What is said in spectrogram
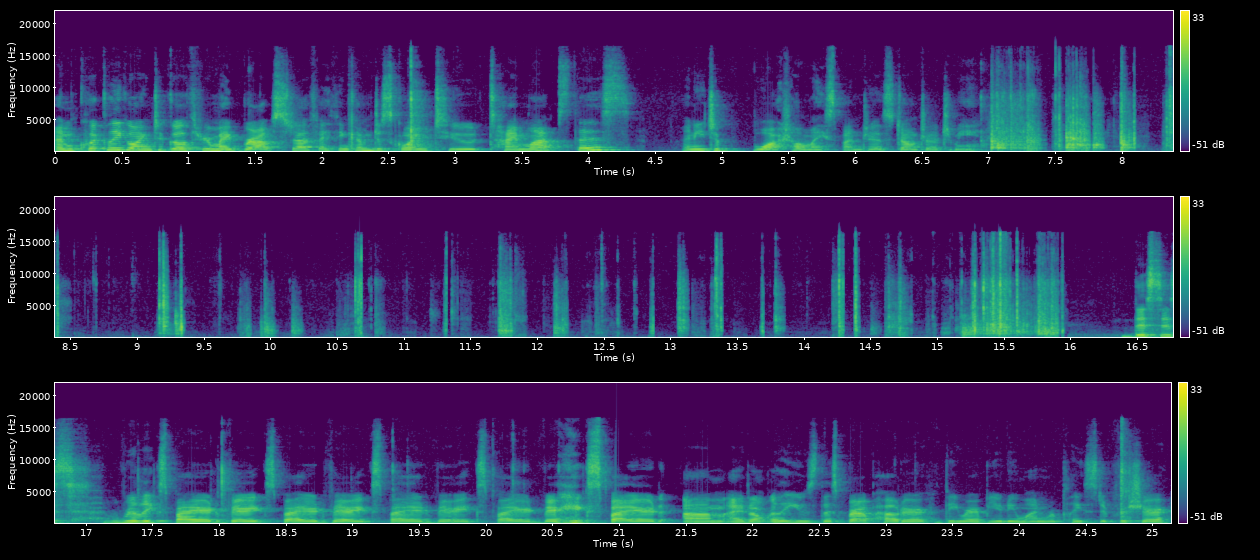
I'm quickly going to go through my brow stuff. I think I'm just going to time lapse this. I need to wash all my sponges, don't judge me. This is really expired, very expired, very expired, very expired, very expired. Um, I don't really use this brow powder. The Rare Beauty one replaced it for sure.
